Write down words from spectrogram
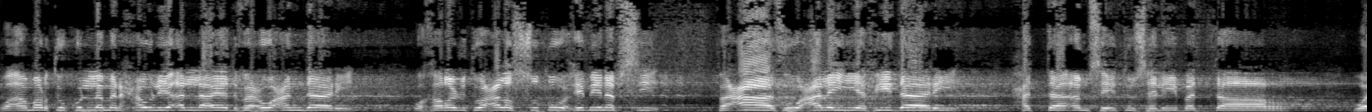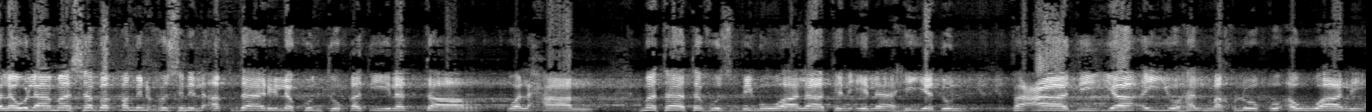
وأمرت كل من حولي ألا يدفعوا عن داري وخرجت على السطوح بنفسي فعاثوا علي في داري حتى أمسيت سليب الدار ولولا ما سبق من حسن الأقدار لكنت قتيل الدار. والحال متى تفز بموالاة الإله يد؟ فعادي يا أيها المخلوق أوالي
